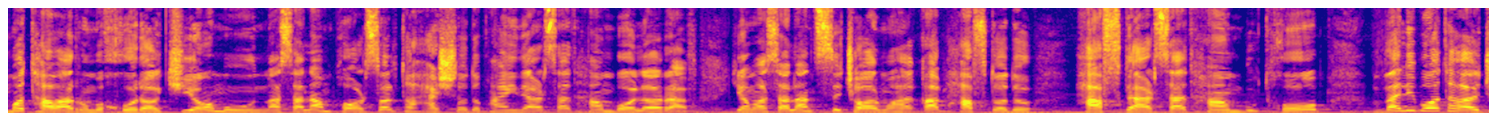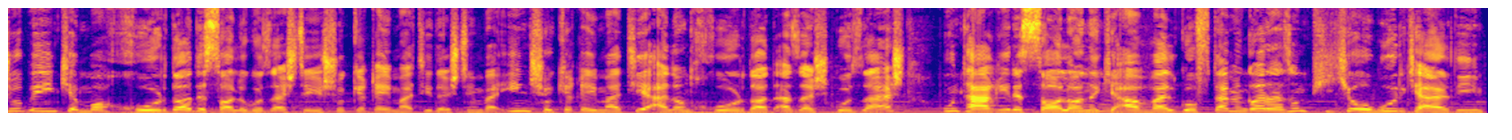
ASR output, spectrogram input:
ما تورم خوراکیامون مثلا پارسال تا 85 درصد هم بالا رفت یا مثلا سه چهار ماه قبل 77 درصد هم بود خب ولی با توجه به اینکه ما خورداد سال گذشته یه شوک قیمتی داشتیم و این شوک قیمتی الان خورداد ازش گذشت اون تغییر سالانه که اول گفتم انگار از اون پیک عبور کردیم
